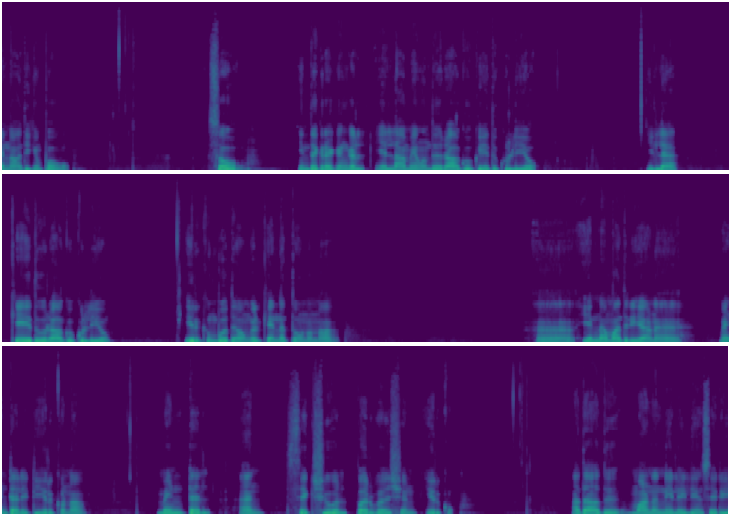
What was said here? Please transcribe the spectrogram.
எண்ணம் அதிகம் போகும். ஸோ இந்த கிரகங்கள் எல்லாமே வந்து ராகு கேதுக்குள்ளேயோ இல்லை கேது ராகுக்குள்ளேயோ இருக்கும்போது அவங்களுக்கு என்ன தோணுன்னா என்ன மாதிரியான மென்டாலிட்டி இருக்குன்னா மென்டல் அண்ட் செக்ஷுவல் பர்வர்ஷன் இருக்கும். அதாவது மனநிலையிலையும் சரி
